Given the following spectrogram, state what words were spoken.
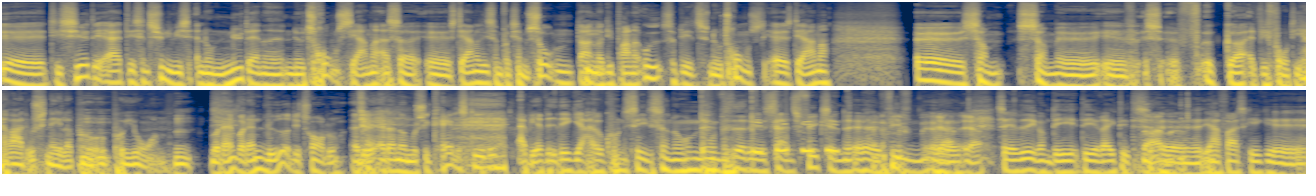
øh, de siger, det er, at det sandsynligvis er nogle nydannede neutronstjerner, altså øh, stjerner ligesom for eksempel solen, der mm. når de brænder ud, så bliver det til neutronstjerner, øh, som, som øh, øh, gør, at vi får de her radiosignaler på, mm. på jorden. Mm. Hvordan, hvordan lyder de, tror du? Er, det, er der noget musikalsk i det? Jamen, jeg ved det ikke. Jeg har jo kun set sådan nogle, nogle hedder det, science fiction øh, film, øh, Ja, ja. så jeg ved ikke, om det, det er rigtigt. Nej, men- øh, jeg har faktisk ikke... Øh,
